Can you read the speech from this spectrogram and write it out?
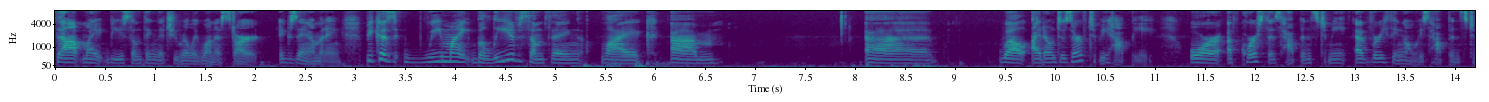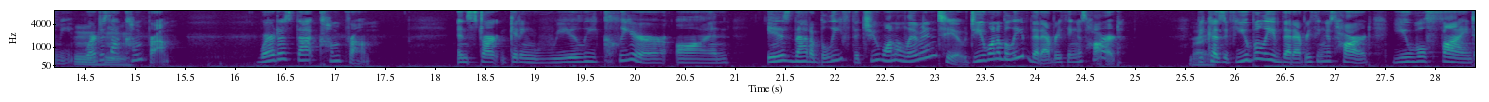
That might be something that you really want to start examining because we might believe something like, um, well, I don't deserve to be happy. Or, of course, this happens to me. Everything always happens to me. Where does that mm-hmm. come from? Where does that come from? And start getting really clear on is that a belief that you want to live into? Do you want to believe that everything is hard? Right. Because if you believe that everything is hard, you will find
